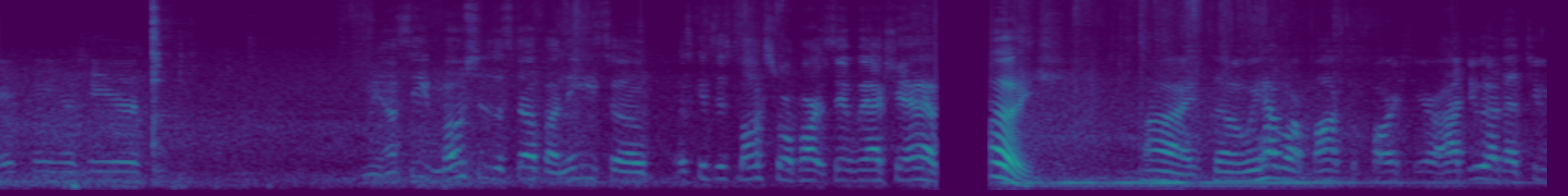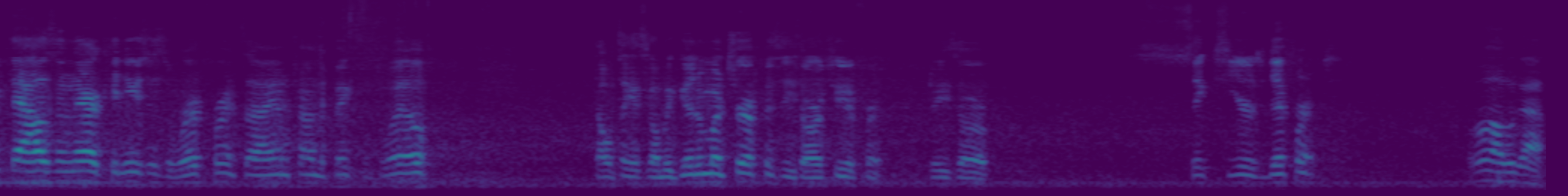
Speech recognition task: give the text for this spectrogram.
Air cleaners here. I mean, I see most of the stuff I need, so let's get this box store part see what we actually have. Hey. Alright, so we have our box of parts here. I do have that 2000 there. I can use as a reference. I am trying to fix as well. Don't think it's going to be good in my because these are two different. These are six years difference. Well, we got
